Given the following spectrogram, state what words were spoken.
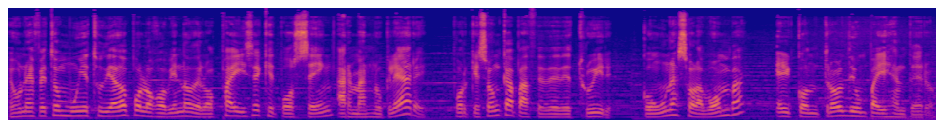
Es un efecto muy estudiado por los gobiernos de los países que poseen armas nucleares, porque son capaces de destruir con una sola bomba el control de un país entero.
